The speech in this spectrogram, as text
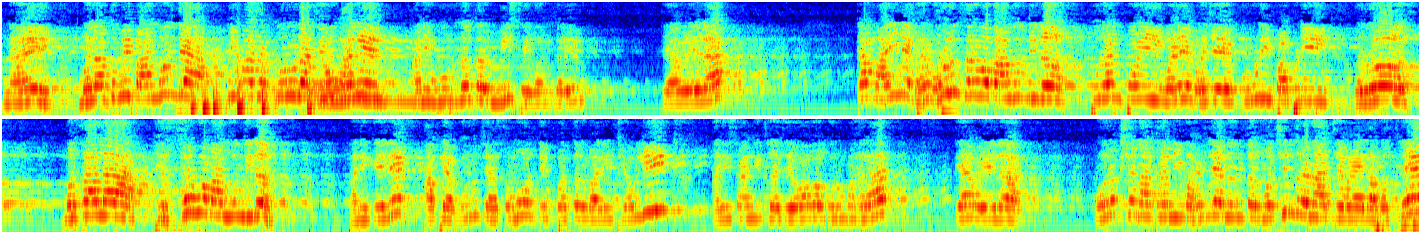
नाही मला तुम्ही बांधून द्या. मी माझ्या गुरुला जीव घालेन. आणि उरलं तर मी सेवन करेन. त्यावेळेला त्या माईने भरभरून सर्व बांधून दिलं. पुरणपोळी वडे भजे कुरडी पापडी रस मसाला हे सर्व बांधून दिलं. आणि गेले आपल्या गुरुच्या समोर ते पत्रवारी ठेवली आणि सांगितलं जेव्हा गुरु महाराज त्यावेळेला गोरक्षनाथांनी वाढल्यानंतर मच्छिंद्रनाथ जेवायला बसले.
